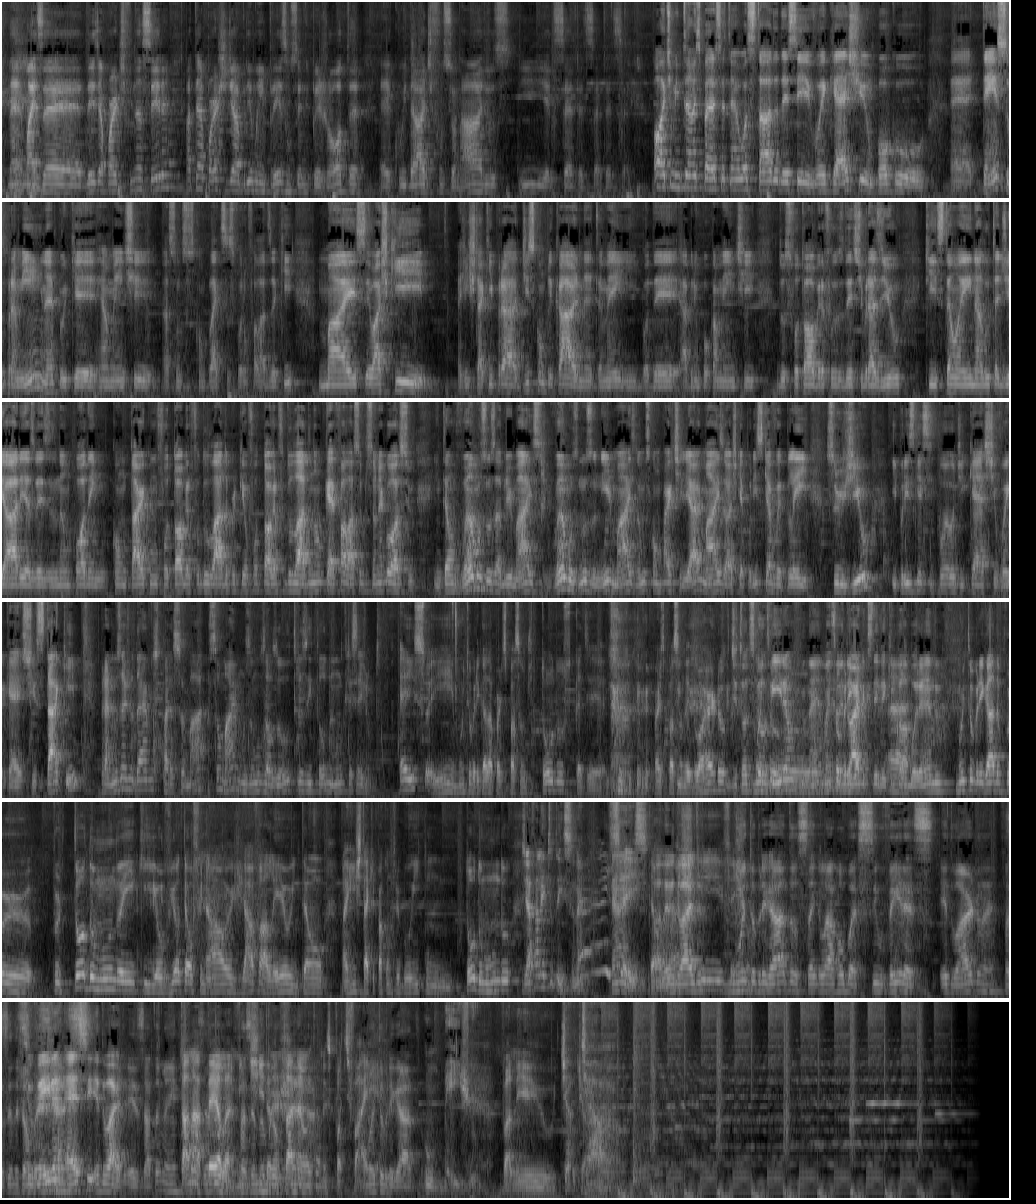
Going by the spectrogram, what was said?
Né? Mas é desde a parte financeira até a parte de abrir uma empresa, um CNPJ, é, cuidar de funcionários e etc, etc, etc. Ótimo, então espero que você tenha gostado desse Voicast um pouco é, tenso pra mim, né? Porque realmente assuntos complexos foram falados aqui, mas eu acho que a gente tá aqui pra descomplicar, né? Também e poder abrir um pouco a mente dos fotógrafos deste Brasil que estão aí na luta diária e às vezes não podem contar com o fotógrafo do lado porque o fotógrafo do lado não quer falar sobre o seu negócio. Então vamos nos abrir mais, vamos nos unir mais, vamos compartilhar mais. Eu acho que é por isso que a Voiplay surgiu e por isso que esse podcast, o Voicast, está aqui para nos ajudarmos, para somar, somarmos uns aos outros e todo mundo crescer junto. É isso aí, muito obrigado a participação de todos, quer dizer, a participação do Eduardo. De todos que ouviram, né? Mas muito o Eduardo obrigado. que esteve aqui É. colaborando. Muito obrigado por, por todo mundo aí que ouviu até o final, já valeu. Então a gente tá aqui pra contribuir com todo mundo. Já falei tudo isso, né? É isso Então aí. isso. Então, Valeu, Eduardo. Muito obrigado. Segue lá, arroba Silveiras Eduardo, né? Fazendo já o Silveira. S. Eduardo. Exatamente. Tá na fazendo- tela, fazendo mentira, não tá não, tá no Spotify. Muito obrigado. Um beijo. Valeu, tchau, tchau. Tchau.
